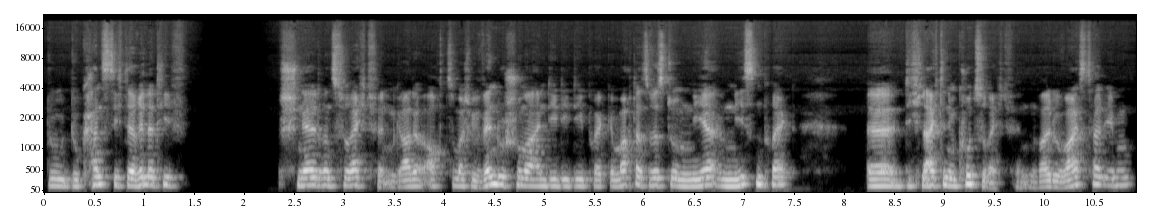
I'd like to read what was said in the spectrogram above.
du, du kannst dich da relativ schnell drin zurechtfinden. Gerade auch zum Beispiel, wenn du schon mal ein DDD-Projekt gemacht hast, wirst du im, näher, im nächsten Projekt äh, dich leicht in dem Code zurechtfinden, weil du weißt halt eben,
